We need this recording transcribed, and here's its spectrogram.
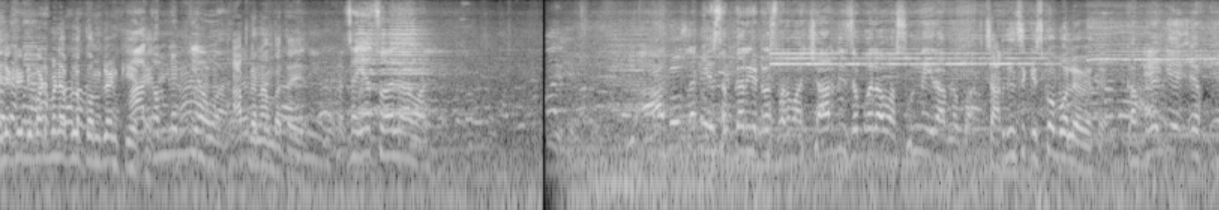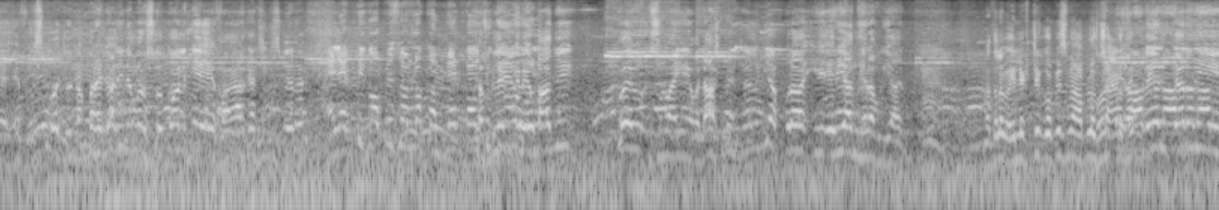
इलेक्ट्रिक डिपार्टमेंट आप लोग कंप्लेंट किए हाँ थे। कंप्लेंट किया हुआ है। आपका नाम बताइए। सैयद सोहेल रहमान। आग लगे सब करके ट्रांसफार्मर चार दिन से बोला हुआ सुन नहीं रहा हम लोग चार दिन से किसको बोले हुए थे? कंप्लेन इसको जो नंबर है गाड़ी नंबर उसको कॉल किए एफ़ आई आर का चीज़ कर रहे इलेक्ट्रिक ऑफ़िस में हम लोग कंप्लेंट कर चुके हैं बाद भी कोई सुनवाई नहीं हुआ लास्ट में चल गया पूरा एरिया अंधेरा हो गया। मतलब इलेक्ट्रिक ऑफ़िस में आप लोग चार दिन कंप्लेन कर दिए।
